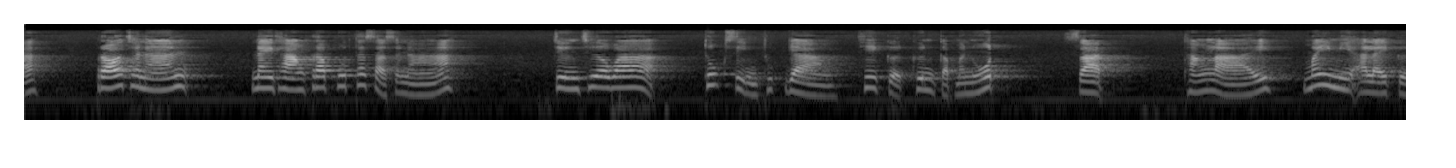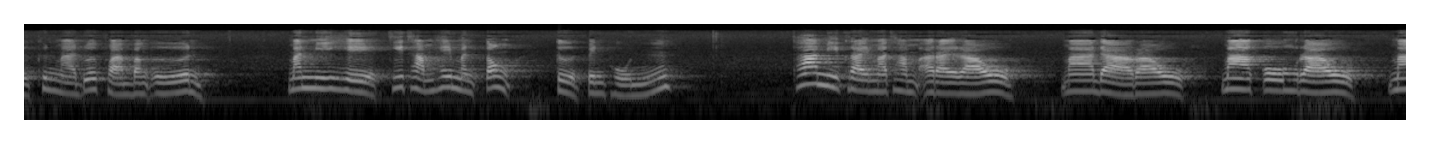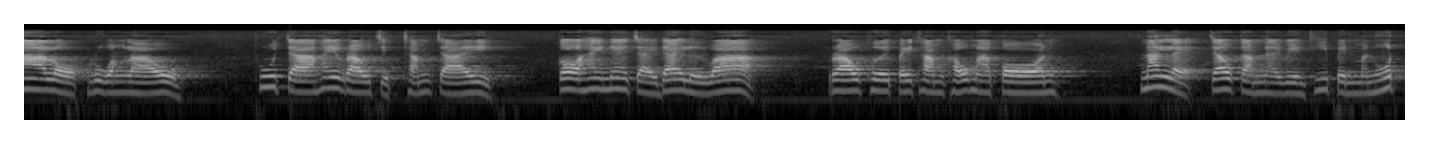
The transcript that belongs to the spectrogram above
เพราะฉะนั้นในทางพระพุทธศาสนา จึงเชื่อว่าทุกสิ่งทุกอย่างที่เกิดขึ้นกับมนุษย์ สัตว์ ทั้งหลายไม่มีอะไรเกิดขึ้นมาด้วยความบังเอิญ มันมีเหตุที่ทำให้มันต้องเกิดเป็นผล ถ้ามีใครมาทำอะไรเรา มาด่าเรา มาโกงเรา มาหลอกลวงเรา พูดจาให้เราเจ็บช้ำใจ ก็ให้แน่ใจได้เลยว่า เราเคยไปทำเขามาก่อน นั่นแหละเจ้ากรรมนายเวรที่เป็นมนุษย์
